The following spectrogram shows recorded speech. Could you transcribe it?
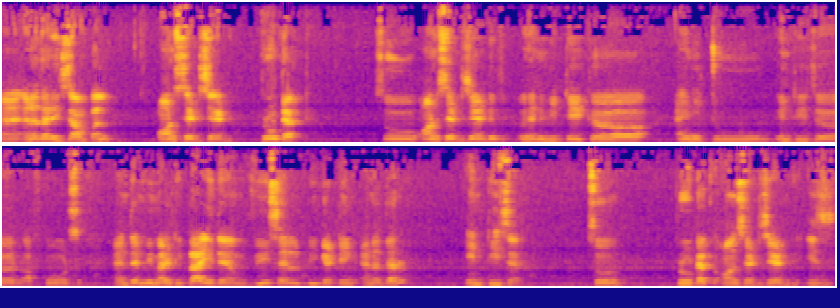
uh, another example on set z product so on set z when we take uh, any two integer of course and then we multiply them we shall be getting another integer. So product on set z is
